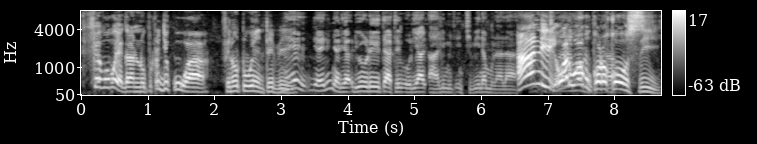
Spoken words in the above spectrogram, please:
ffe bwoba oyagala nopu tugikuwa ffe n'otuwa entebe erinnya lyoleeta ate oli ali mu kibiina mulala andi waliwo obukolokoosi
